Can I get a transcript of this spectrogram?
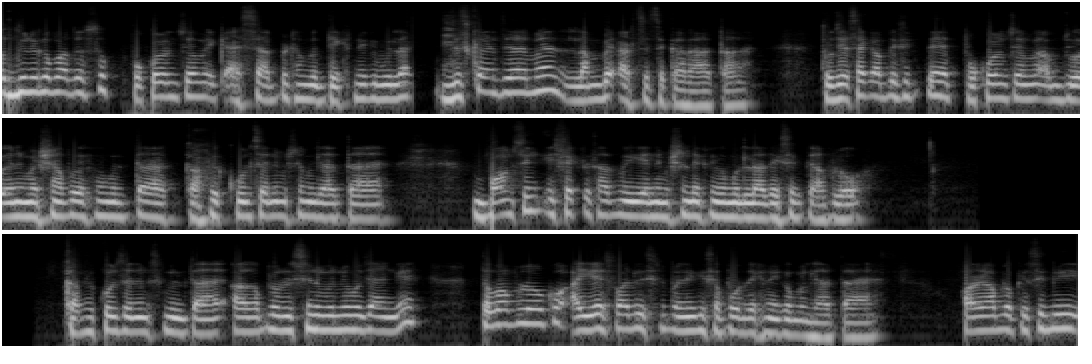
और दिनों के बाद दोस्तों पोको लॉन्चर में एक ऐसा अपडेट हमें देखने को मिला जिसका इंतज़ार मैं लंबे अरसे से कर रहा था। तो जैसा कि आप देख सकते हैं पोको लॉन्चर में अब जो एनिमेशन आपको देखने को मिलता है, काफ़ी कूल से एनिमेशन मिल जाता है। बाउंसिंग इफ़ेक्ट के साथ में ये एनिमेशन देखने को मिल रहा है, देख सकते हैं आप लोग। काफ़ी कूल से एनिमेशन मिलता है। और आप लोग रिसेंट मेन्यू में जाएँगे, तब आप लोगों को आई एस वाली रिसेंट बनने की सपोर्ट देखने को मिल जाता है। और अगर आप लोग किसी भी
